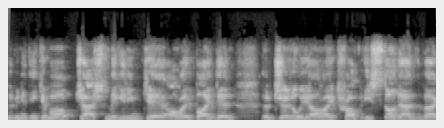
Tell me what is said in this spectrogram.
ببینید اینکه ما جشن بگیریم که آقای بایدن جلوی آقای ترامپ ایستادند و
